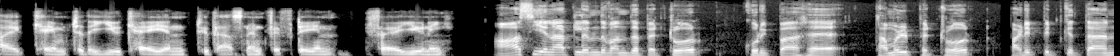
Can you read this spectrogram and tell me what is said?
I came to the UK in 2015 for uni. ஆசிய நாட்டிலிருந்து வந்த பெற்றோர் குறிப்பாக தமிழ் பெற்றோர் படிப்பிற்குத்தான்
